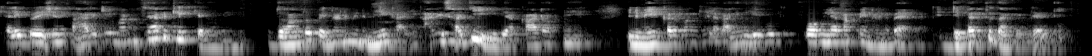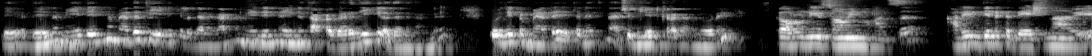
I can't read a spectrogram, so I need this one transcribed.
කැලිබ්‍රේෂන් එක හරියට මනුස්සයාට ක්ලික් කරනවා මේක. බුදුහාමුදුරු පෙන්නන්නේ මෙන්න මේකයි. හරි සජීවී දෙයක්. කාටවත් මේ මෙන්න මේක කරපන් කියලා කලින් ලියපු ෆෝමියුලා එකක් පෙන්වන්න බෑ. දෙපැත්ත දකින්න දෙන්න මේ දෙන්න මැද තියෙන කියලා දැනගන්න මේ දෙන්න ඉන්න තාක වැරදි කියලා දැනගන්න ওই දෙක මැද එතන එතන ඇසිබියේට් කරගන්න ඕනේ ගෞරවනීය ස්වාමීන් වහන්සේ කලින් දිනක දේශනාවේ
